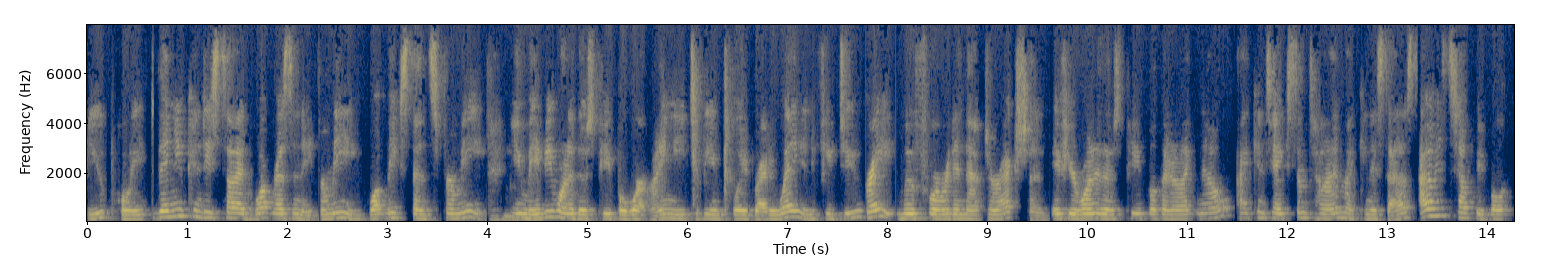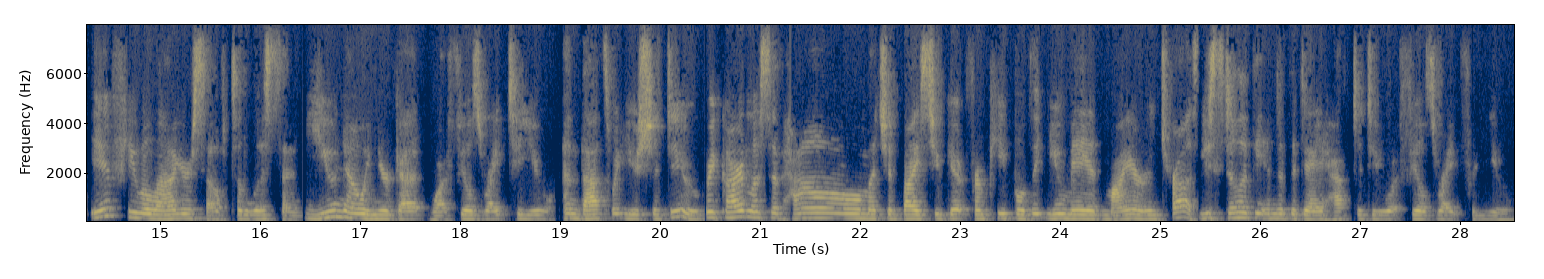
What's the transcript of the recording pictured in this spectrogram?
viewpoint, then you can decide what resonates for me, what makes sense for me. Mm-hmm. You may be one of those people where I need to be employed right away. And if you do, great, move forward in that direction. If you're one of those people that are like, no, I can take some time, I can assess. I always tell people if you allow yourself to listen, listen. You know in your gut what feels right to you. And that's what you should do, regardless of how much advice you get from people that you may admire and trust. You still, at the end of the day, have to do what feels right for you.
